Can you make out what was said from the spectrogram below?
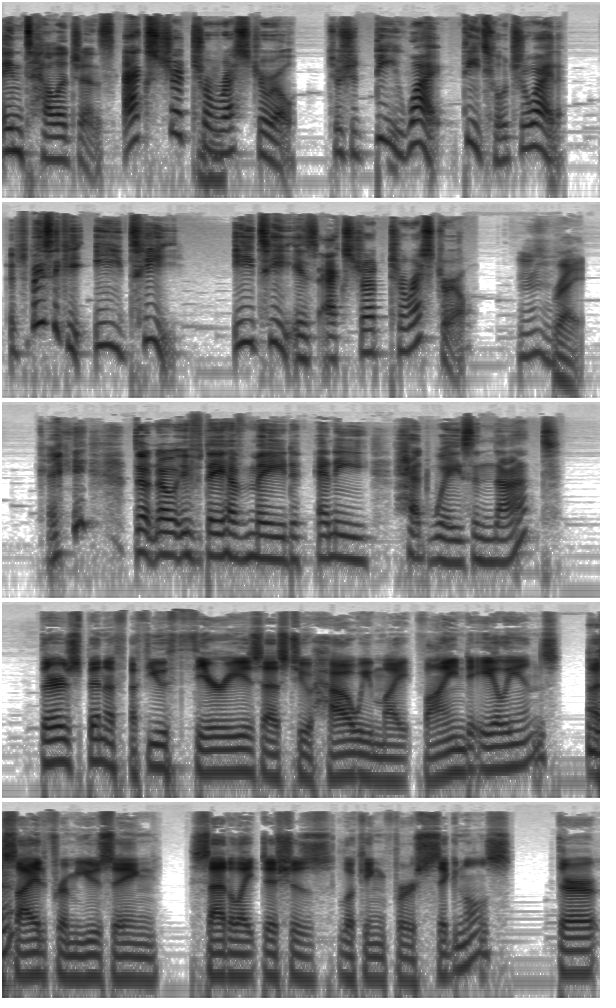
intelligence. Extraterrestrial 就是地外、地球之外的 It's basically ET. ET is extraterrestrial. Right. Okay. Don't know if they have made any headways in that. There's been a, a few theories as to how we might find aliens, mm-hmm. aside from using satellite dishes looking for signals. There are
